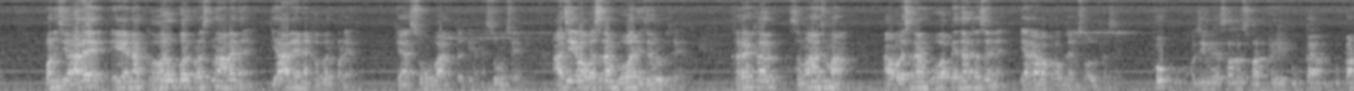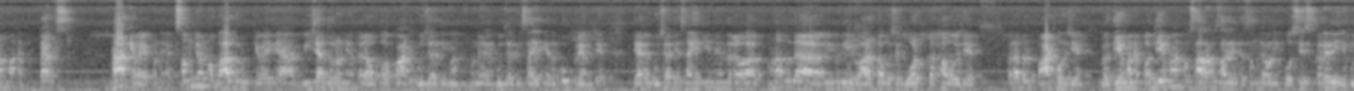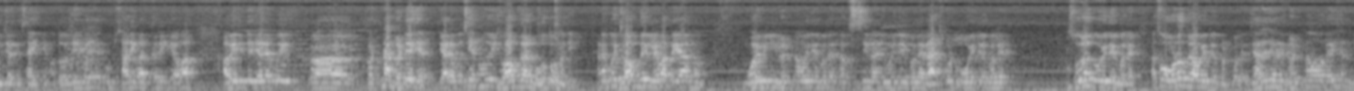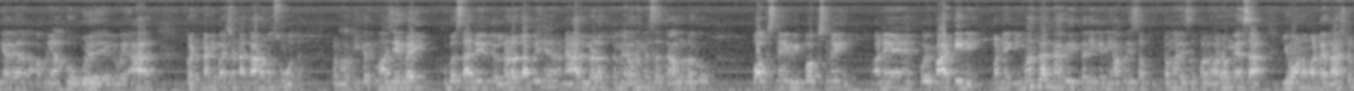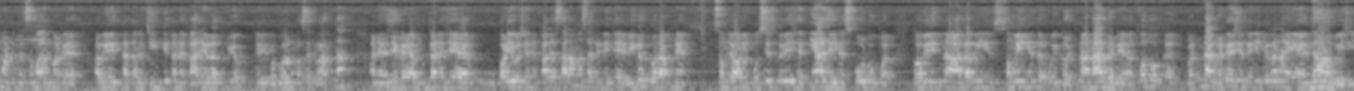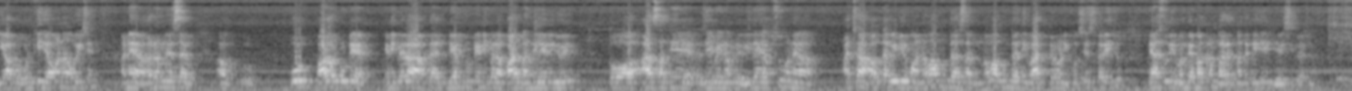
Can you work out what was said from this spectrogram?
પણ જ્યારે એ એના ઘર ઉપર પ્રશ્ન આવે ને, ત્યારે એને ખબર પડે કે આ શું વાત હતી અને શું છે? આજે એવા વસરામ ભુવાની જરૂર છે. ખરેખર સમાજમાં આવા વસરામ ભુવા પેદા થશે ને, ત્યારે આવા પ્રોબ્લેમ સોલ્વ થશે. ખૂબ અજીભાઈ સરસ વાત કરી ટૂંકા ટૂંકાણમાં ને કટાક્ષ ના કહેવાય, પણ એક સમજણનો ભાગરૂપ કહેવાય કે આ બીજા ધોરણની અંદર આવતો આ પાઠ ગુજરાતીમાં, મને ગુજરાતી સાહિત્યનો ખૂબ પ્રેમ છે. ત્યારે ગુજરાતી સાહિત્યની અંદર આવા ઘણા બધા એવી બધી વાર્તાઓ છે, બોટ કથાઓ છે બરાબર? પાઠો છે, ગદ્યમાં અને પદ્યમાં પણ સારામાં સારી રીતે સમજાવવાની કોશિશ કરેલી છે ગુજરાતી સાહિત્યમાં. તો અજયભાઈએ ખૂબ સારી વાત કરી કે આવા આવી રીતે જ્યારે કોઈ ઘટના ઘટે છે, ત્યારે પછી એનો કોઈ જવાબદાર હોતો નથી. અને કોઈ જવાબદારી લેવા તૈયાર નથી મોરબીની ઘટના હોય તે ભલે તક્ષશિલાની હોય તે ભલે રાજકોટ હોય તે ભલે, સુરત હોય તે ભલે, અથવા વડોદરા હોય તે પણ ભલે. જ્યારે જ્યારે ઘટનાઓ થાય છે ને ત્યારે આપણી આંખો ઉઘડે છે કે ભાઈ આ ઘટનાની પાછળના કારણો શું હતા? પણ હકીકતમાં અજયભાઈ ખૂબ જ સારી રીતે લડત આપે છે અને આ લડત તમે હંમેશા ચાલુ રાખો. પક્ષ નહીં, વિપક્ષ નહીં અને કોઈ પાર્ટી નહીં. પણ એક ઈમાનદાર નાગરિક તરીકેની આપણી તમારી સફર હર હંમેશા યુવાનો માટે, રાષ્ટ્ર માટે અને સમાજ માટે આવી રીતના તમે ચિંતિત અને કાર્યરત રહ્યો એવી ભગવાન પાસે પ્રાર્થના. અને અજયભાઈ આ મુદ્દાને જે ઉપાડ્યો છે અને કાલે સારામાં સારી રીતે વિગતવાર આપને સમજાવવાની કોશિશ કરી છે. ત્યાં જઈને સ્પોર્ટ ઉપર તો આવી રીતના આગામી સમયની અંદર કોઈ ઘટના ના ઘટે, અથવા તો ઘટના ઘટે છે તેની પહેલાના એ અંધાણ હોય છે, એ આપણે ઓળખી જવાના હોય છે. અને પુલ પાળો તૂટે, એની પહેલા આપણે ડેમ તૂટે, એની પહેલા પાળ બાંધી લેવી જોઈએ. તો આ સાથે અજયભાઈને આપણે વિદાય આપશું અને આછા આવતા વિડીયોમાં નવા મુદ્દા સર નવા મુદ્દાથી વાત કરવાની કોશિશ કરીશું. ત્યાં સુધી વંદે માતરમ, ભારત માતા કી જય શ્રી કૃષ્ણ.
